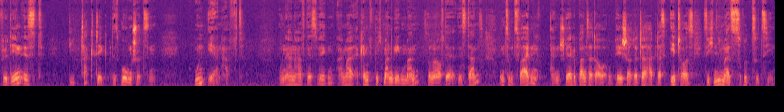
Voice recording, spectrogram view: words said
für den ist die Taktik des Bogenschützen unehrenhaft. Unehrenhaft deswegen, einmal, er kämpft nicht Mann gegen Mann, sondern auf der Distanz. Und zum Zweiten, ein schwer gepanzerter europäischer Ritter hat das Ethos, sich niemals zurückzuziehen.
